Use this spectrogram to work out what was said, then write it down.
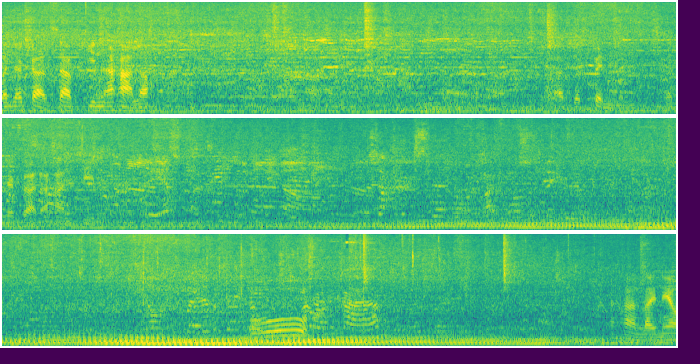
บรรยากาศสับกินอาหารแล้ว อาจจะเป็นบรรยากาศอาหารจีนโอ้อาหารหลายแนว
